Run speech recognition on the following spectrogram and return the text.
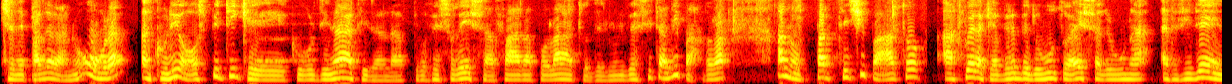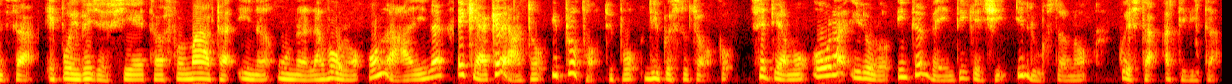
Ce ne parleranno ora alcuni ospiti che, coordinati dalla professoressa Fara Polato dell'Università di Padova, hanno partecipato a quella che avrebbe dovuto essere una residenza e poi invece si è trasformata in un lavoro online e che ha creato il prototipo di questo gioco. Sentiamo ora i loro interventi che ci illustrano questa attività.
